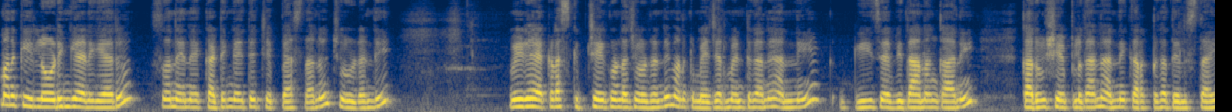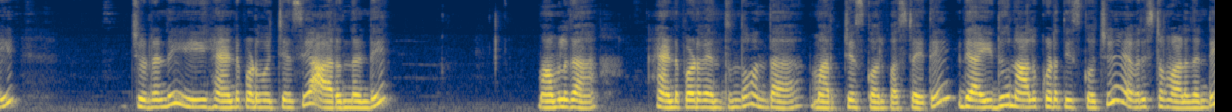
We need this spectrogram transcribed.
మనకి లోడింగే అడిగారు. సో నేను కటింగ్ అయితే చెప్పేస్తాను. చూడండి. వీడియో ఎక్కడ స్కిప్ చేయకుండా చూడండి. మనకి మెజర్మెంట్ కానీ అన్నీ గీసే విధానం కానీ కరువు షేపులు కానీ అన్నీ కరెక్ట్గా తెలుస్తాయి. చూడండి. ఈ హ్యాండ్ పొడవు వచ్చేసి ఆరు ఉందండి మామూలుగా హ్యాండ్ పొడవు ఎంత ఉందో అంత మార్క్ చేసుకోవాలి ఫస్ట్ అయితే. ఇది ఐదు నాలుగు కూడా తీసుకోవచ్చు. ఎవరిష్టం వాళ్ళదండి.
